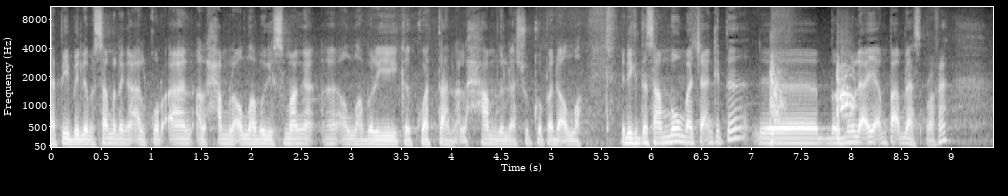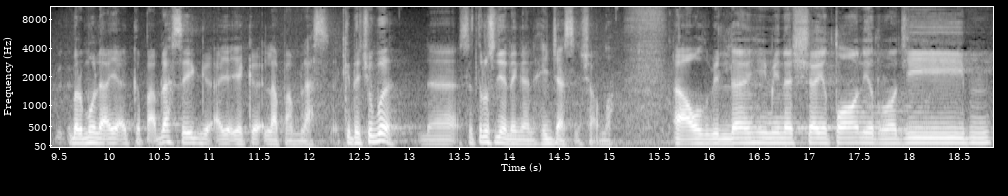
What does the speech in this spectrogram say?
tapi bila bersama dengan Al-Quran alhamdulillah Allah beri semangat uh, Allah beri kekuatan alhamdulillah syukur pada Allah. Jadi kita sambung bacaan kita uh, bermula ayat 14 Prof eh bermula ayat ke-14 sehingga ayat yang ke-18. Kita cuba seterusnya dengan Hijaz insya-Allah. A'udzu billahi minasyaitonir rajim.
